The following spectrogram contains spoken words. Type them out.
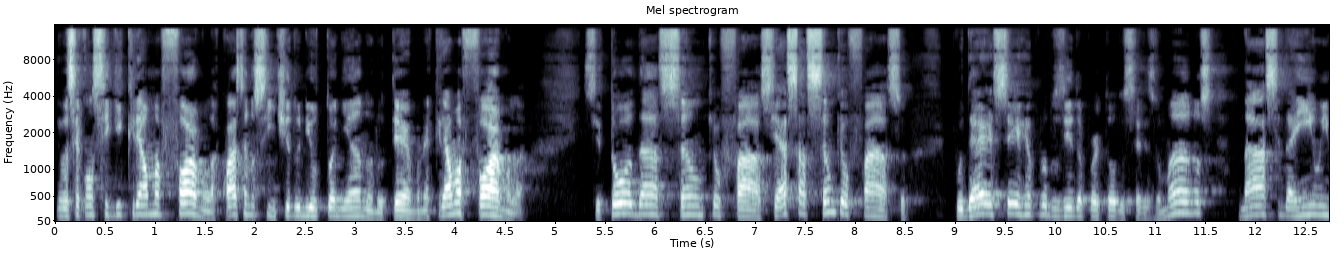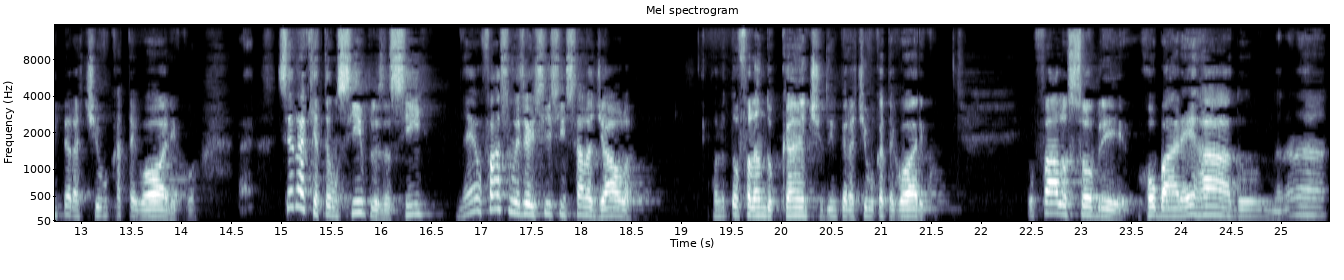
E você conseguir criar uma fórmula, quase no sentido newtoniano do termo, né? criar uma fórmula. Se toda ação que eu faço, se essa ação que eu faço puder ser reproduzida por todos os seres humanos, nasce daí um imperativo categórico. Será que é tão simples assim? Né? Eu faço um exercício em sala de aula, quando eu estou falando do Kant, do imperativo categórico. Eu falo sobre roubar é errado, nanana,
